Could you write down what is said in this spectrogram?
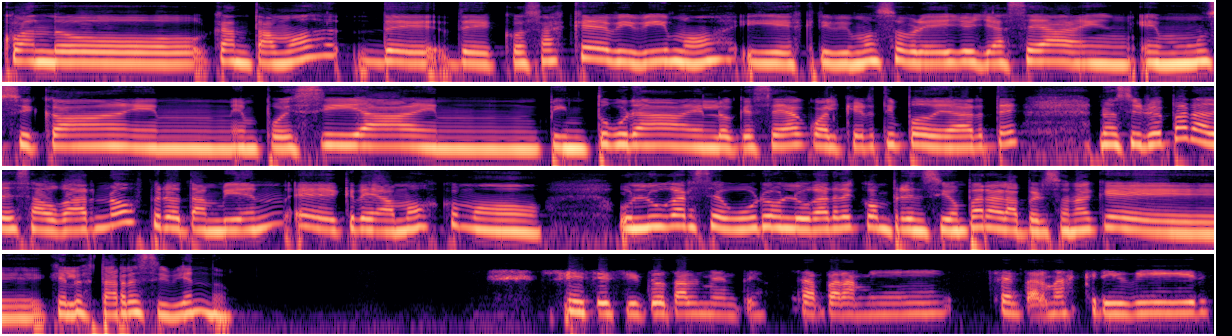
cuando cantamos de, de, cosas que vivimos y escribimos sobre ello, ya sea en, música, en, en, poesía, en pintura, en lo que sea, cualquier tipo de arte, nos sirve para desahogarnos, pero también eh, creamos como un lugar seguro, un lugar de comprensión para la persona que, que lo está recibiendo. Sí, sí, sí, totalmente. O sea, para mí sentarme a escribir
